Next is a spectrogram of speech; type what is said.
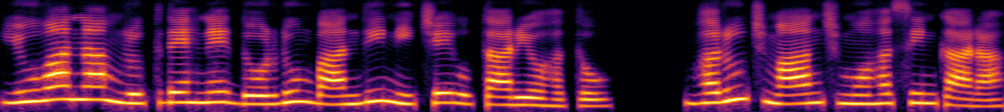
યુવાનના મૃતદેહને દોરડું બાંધી નીચે ઉતાર્યો હતો. ભરૂચ માંચ મોહસિન કારા.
